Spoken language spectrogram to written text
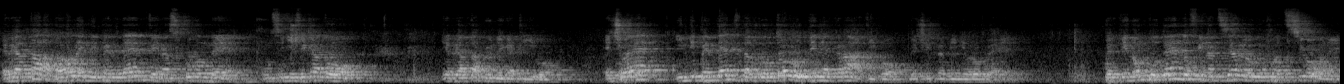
in realtà la parola indipendente nasconde un significato in realtà più negativo, e cioè indipendente dal controllo democratico dei cittadini europei. Perché non potendo finanziare l'occupazione,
